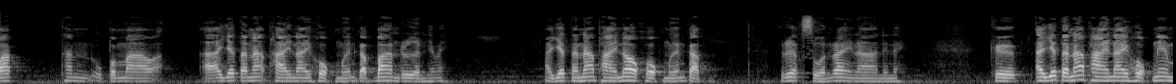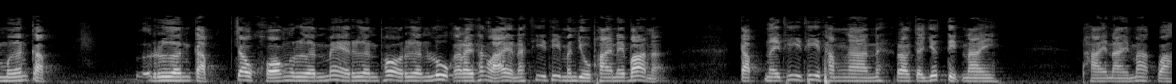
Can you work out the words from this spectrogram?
วักท่านอุปมาอายตนะภายในหกเหมือนกับบ้านเรือนใช่ไหมอายตนะภายนอกหกเหมือนกับเรือกสวนไร่นาเนี่ยนะคืออายตนะภายในหกเนี่ยเหมือนกับเรือนกับเจ้าของเรือนแม่เรือน พ่อเรือนลูกอะไรทั้งหลายนะที่ที่มันอยู่ภายในบ้านอะ กับในที่ที่ทำงานนะเราจะยึดติดในภายในมากกว่า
